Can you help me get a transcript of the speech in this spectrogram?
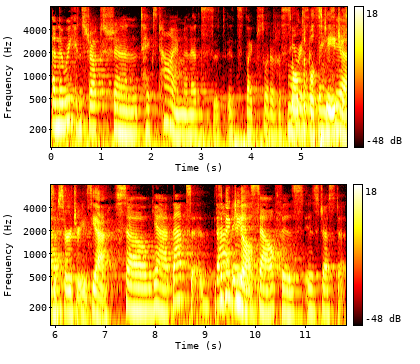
And the reconstruction takes time, and it's it's like sort of a series Multiple of stages yeah. of surgeries, yeah. So yeah, that's that big in deal. itself is is just a,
